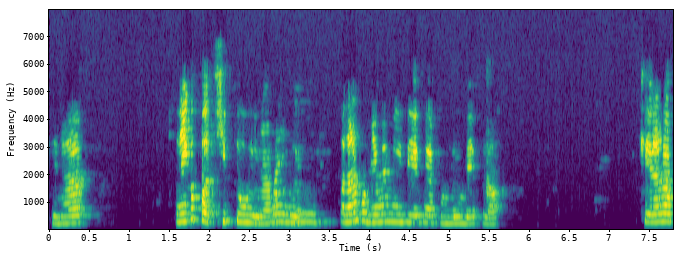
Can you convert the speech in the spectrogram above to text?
เห็นนะอันนี้ก็เปิดคลิปดูอยู่นะไม่ก็มีคือตอนนั้นผมยังไม่มีเว็บไงผมลืมเว็บไปแล้วโอเคนะครับ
